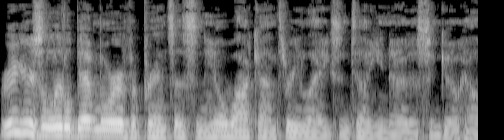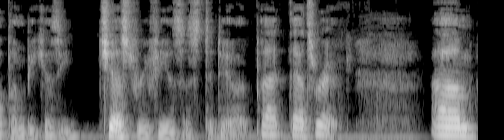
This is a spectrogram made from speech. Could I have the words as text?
Ruger's a little bit more of a princess, and he'll walk on three legs until you notice and go help him because he just refuses to do it. But that's Rug. Um,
